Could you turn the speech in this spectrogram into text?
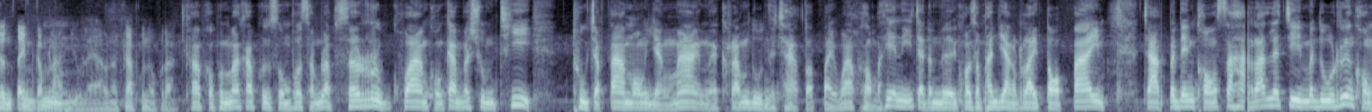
จนเต็มกำลังอยู่แล้วนะครับ คุณนพรัตน์ครับ ขอบคุณมากครับ คุณสมพลสำหรับสรุปความของการประชุมที่ ถูกจับตามองอย่างมากนะครับ ดูในฉากต่อไปว่าสองประเทศนี้จะดำเนินความสัมพันธ์อย่างไรต่อไป จากประเด็นของสหรัฐและจีนมาดูเรื่องของ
